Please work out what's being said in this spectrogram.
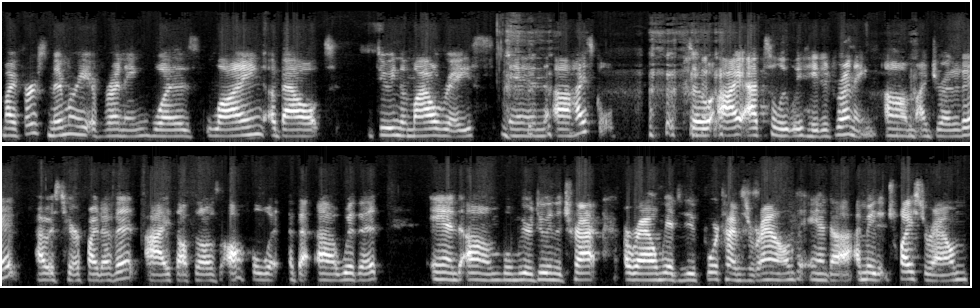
My first memory of running was lying about doing the mile race in uh, high school. So I absolutely hated running. Um, I dreaded it. I was terrified of it. I thought that I was awful with, uh, with it. And um, when we were doing the track around, we had to do four times around, and uh, I made it twice around.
